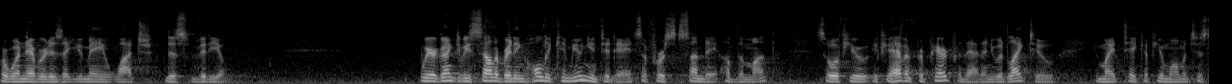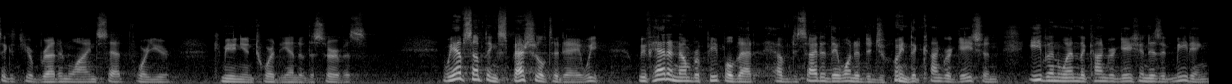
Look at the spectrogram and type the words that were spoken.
or whenever it is that you may watch this video. We are going to be celebrating Holy Communion today. It's the first Sunday of the month. So if you, if you haven't prepared for that and you would like to, you might take a few moments just to get your bread and wine set for your communion toward the end of the service. We have something special today. We, we've had a number of people that have decided they wanted to join the congregation even when the congregation isn't meeting.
